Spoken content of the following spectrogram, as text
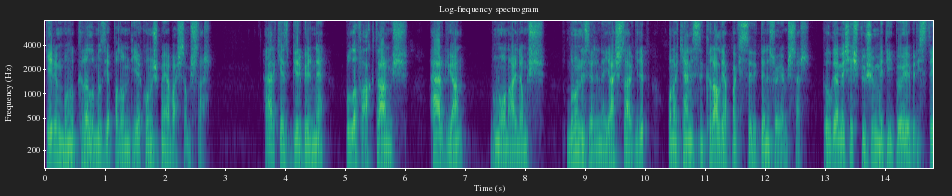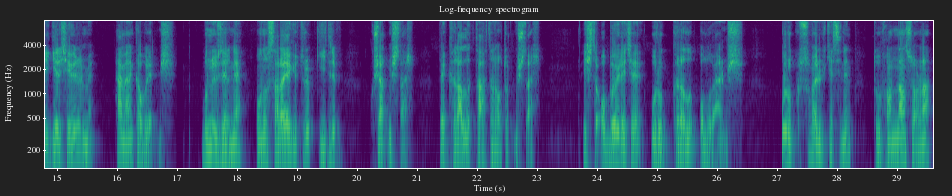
Gelin bunu kralımız yapalım diye konuşmaya başlamışlar. Herkes birbirine bu lafı aktarmış. Her duyan bunu onaylamış. Bunun üzerine yaşlılar gidip ona kendisini kral yapmak istediklerini söylemişler. Gılgameş hiç düşünmediği böyle bir isteği geri çevirir mi? Hemen kabul etmiş. Bunun üzerine onu saraya götürüp giydirip kuşatmışlar ve krallık tahtına oturtmuşlar. İşte o böylece Uruk kralı oluvermiş. Uruk Sumer ülkesinin tufandan sonra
